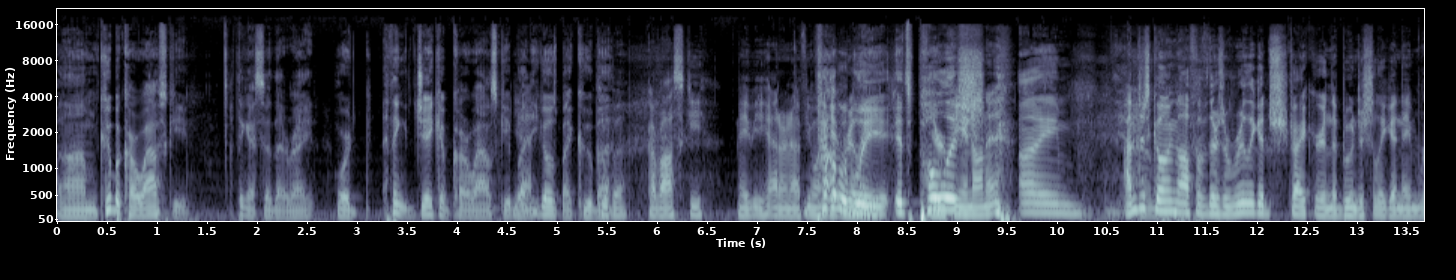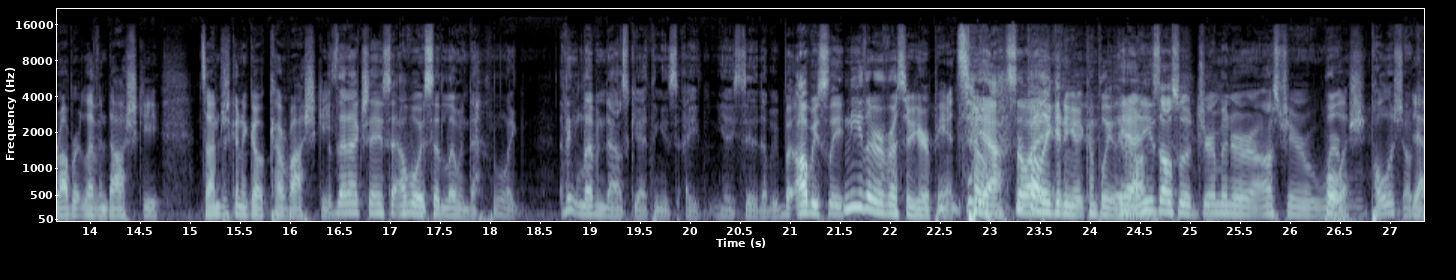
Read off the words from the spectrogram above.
Um, Kuba Karwowski, I think I said that right, or I think Jacob Karwowski, but Yeah. he goes by Kuba. Kuba Karvosky, maybe. I don't know if you want to get really it's Polish. European on it. I'm. I'm just going off of there's a really good striker in the Bundesliga named Robert Lewandowski. So I'm just going to go Karvashki. Is that actually? I've always said Lewandowski. Like I think Lewandowski. I think is I yeah you say the W, but obviously Neither of us are European, so Yeah, so we're probably I- getting it completely wrong. yeah, wrong. and he's also German or Austrian or Polish. Polish. Okay. Yeah,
